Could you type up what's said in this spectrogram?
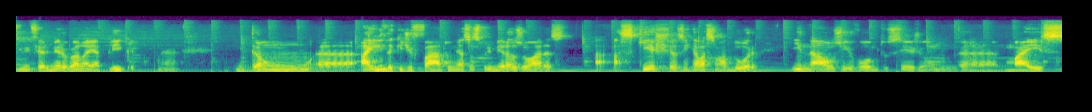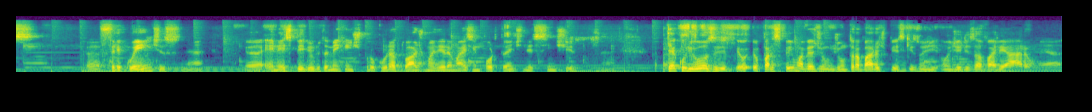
e o enfermeiro vai lá e aplica, né? Então, ainda que de fato nessas primeiras horas as queixas em relação à dor e náusea e vômito sejam uh, mais uh, frequentes, né? é nesse período também que a gente procura atuar de maneira mais importante nesse sentido. Né? Até curioso, eu, eu, participei uma vez de um, de um, trabalho de pesquisa onde, onde eles avaliaram né,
